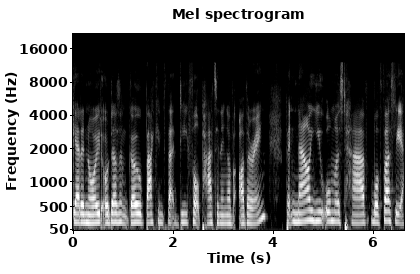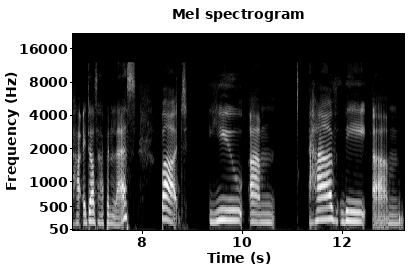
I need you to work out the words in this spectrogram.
get annoyed or doesn't go back into that default patterning of othering. But now you almost have, well, firstly, it, ha- it does happen less, but you um have the um,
